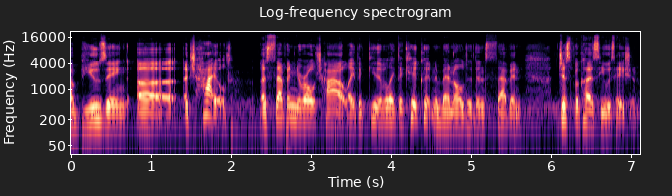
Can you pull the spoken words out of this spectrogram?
abusing a, a child, a seven year old child. Like the kid, like the kid couldn't have been older than seven, just because he was Haitian.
